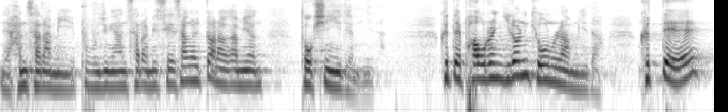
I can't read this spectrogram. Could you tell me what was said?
네, 한 사람이, 부부 중에 한 사람이 세상을 떠나가면 독신이 됩니다. 그때 바울은 이런 교훈을 합니다. 그때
